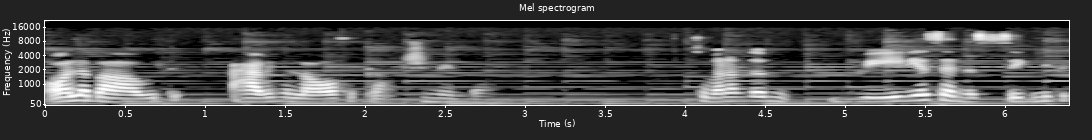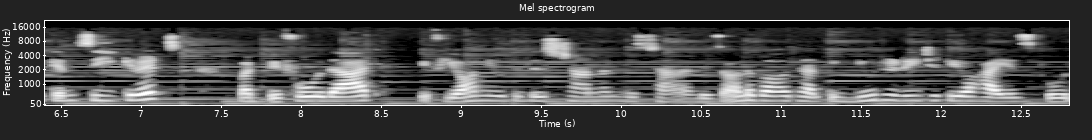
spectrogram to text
all about having a law of attraction in them. So, one of the various and the significant secrets, but before that, if you're new to this channel, this channel is all about helping you to reach to your highest goal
